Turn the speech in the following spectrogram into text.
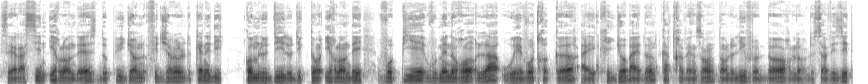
ses racines irlandaises depuis John Fitzgerald Kennedy. Comme le dit le dicton irlandais, vos pieds vous mèneront là où est votre cœur, a écrit Joe Biden, 80 ans, dans le livre d'or lors de sa visite,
